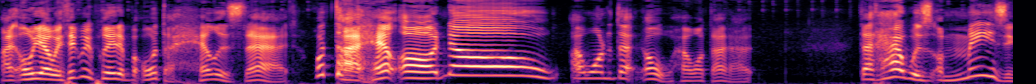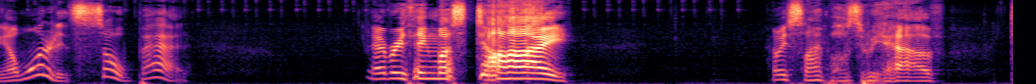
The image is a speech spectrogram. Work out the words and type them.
I oh yeah, we think we played it, but what the hell is that? What the hell? Oh, no! I wanted that. Oh, I want that hat. That hat was amazing. I wanted it so bad. Everything must die! How many slime balls do we have?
